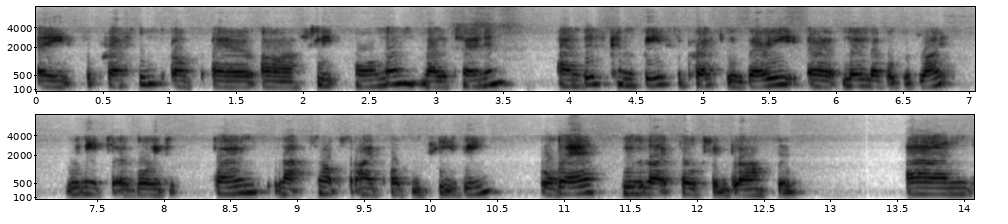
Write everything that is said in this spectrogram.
a suppressant of uh, our sleep hormone, melatonin, and this can be suppressed with very uh, low levels of light. We need to avoid phones, laptops, iPods, and TV, or wear blue light filtering glasses. And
